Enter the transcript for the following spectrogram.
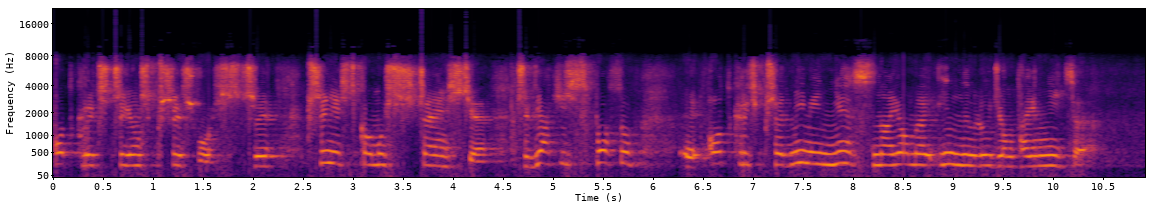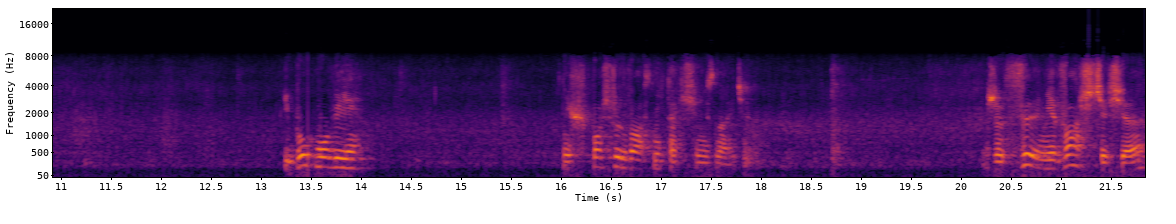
odkryć czyjąś przyszłość, czy przynieść komuś szczęście, czy w jakiś sposób y, odkryć przed nimi nieznajome innym ludziom tajemnice. I Bóg mówi niech pośród was nikt taki się nie znajdzie. Że wy nie ważcie się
